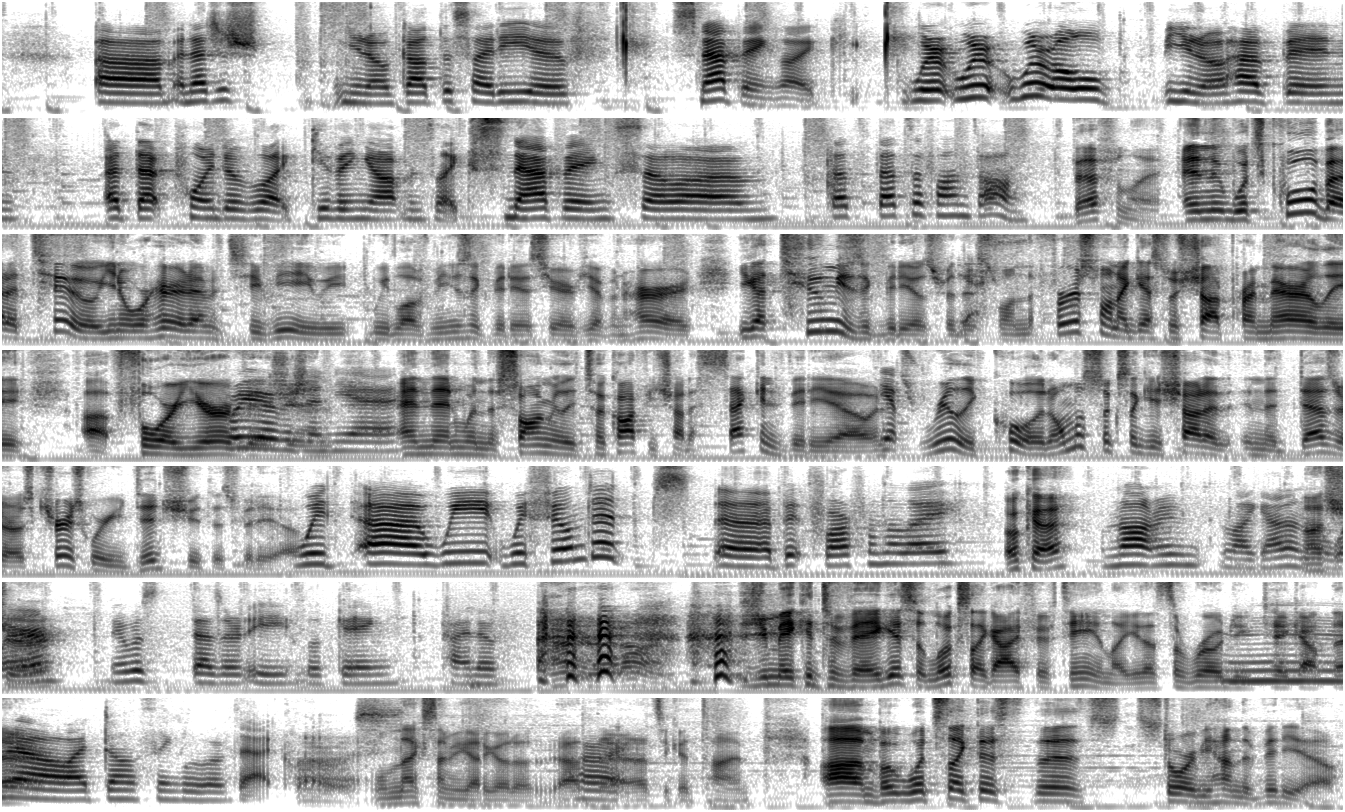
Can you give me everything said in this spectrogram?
Um, and I just you know got this idea of snapping. Like we're we're we're all you know have been at that point of like giving up and like snapping. So um, that's that's a fun song. Definitely. And what's cool about it too, you know, we're here at MTV. We, we love music videos here. If you haven't heard, you got two music videos for this Yes. one. The first one, I guess, was shot primarily uh, for Eurovision. Eurovision, yeah. And then when the song really took off, you shot a second video, and Yep. it's really cool. It almost looks like you shot it in the desert. I was curious where you did shoot this video. We uh, we we filmed it uh, a bit far from LA. okay. I'm not even like I don't Not know sure. where. It was desert-y looking, kind of. All right, right. Did you make it to Vegas? It looks like I-15. Like that's the road you take out there. No, I don't think we were that close. All right. Well, next time you got to go to out there. right. That's a good time. Um, but what's like this the story behind the video?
